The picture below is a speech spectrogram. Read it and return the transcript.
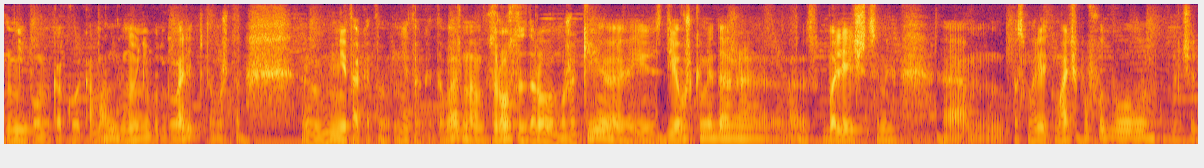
Не помню, какой команды, ну не буду говорить, потому что э, не так это, не так это важно. Взрослые, здоровые мужики, э, и с девушками даже, э, с болельщицами, эм, посмотреть матч по футболу. Значит,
